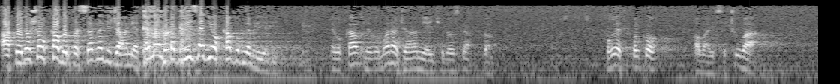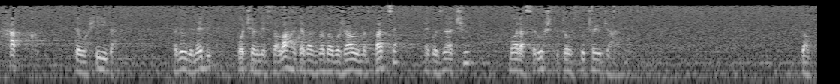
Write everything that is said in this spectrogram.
Ako je došao kabur pa se sagradi džamija, tamo kad bi izvadio kabur ne vrijedi. Nego, kabur, nego mora džamija ići do zga. To. Pogledajte koliko ovaj se čuva hak teuhida. Da ljudi ne bi počeli mjesto Allaha te vas da obožavaju mrtvace, nego znači mora se rušiti u tom slučaju džamija. Dobro.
